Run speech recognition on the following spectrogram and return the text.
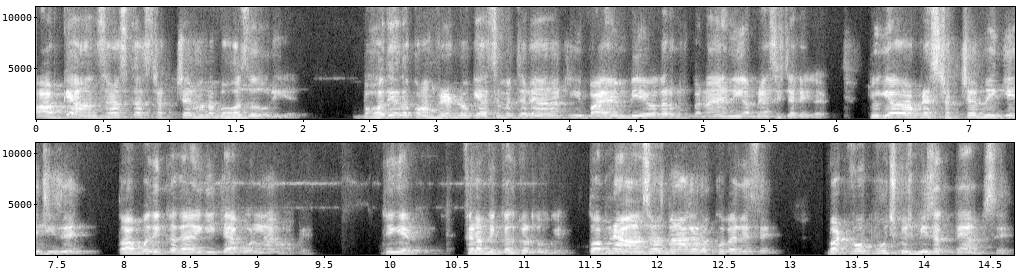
आपके आंसर्स का स्ट्रक्चर होना बहुत ज़रूरी है। बहुत ही ज़्यादा कॉन्फिडेंट होकर ऐसे मत चले आना कि बाय एम वगैरह कुछ बनाया नहीं, अपने ऐसे चले गए। क्योंकि अगर आपने स्ट्रक्चर नहीं किए चीज़ें तो आपको दिक्कत आएगी क्या बोलना है वहाँ पे। ठीक है? फिर आप दिक्कत कर दोगे। तो अपने आंसर्स बना के रखो पहले से बट वो पूछ कुछ भी सकते हैं आपसे।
